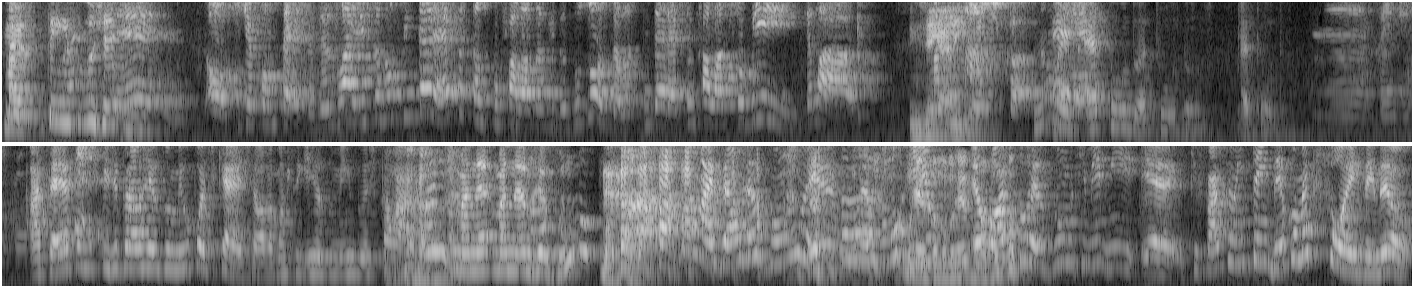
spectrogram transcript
Mas tem isso do gêmeos. vezes, ó, o que que acontece? Às vezes Larissa não se interessa tanto por falar da vida dos outros, ela se interessa em falar sobre, sei lá, Engenharia. matemática. Não, mas é tudo, é tudo. É tudo. Hum, entendi, entendi. Até se a gente pedir pra ela resumir o podcast, ela vai conseguir resumir em duas palavras. Mas, não é- mas não era o resumo? Não, mas é um resumo, é um resumo rico. resumo do resumo. Eu gosto do resumo que me, me- é, que faça eu entender como é que foi, entendeu?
